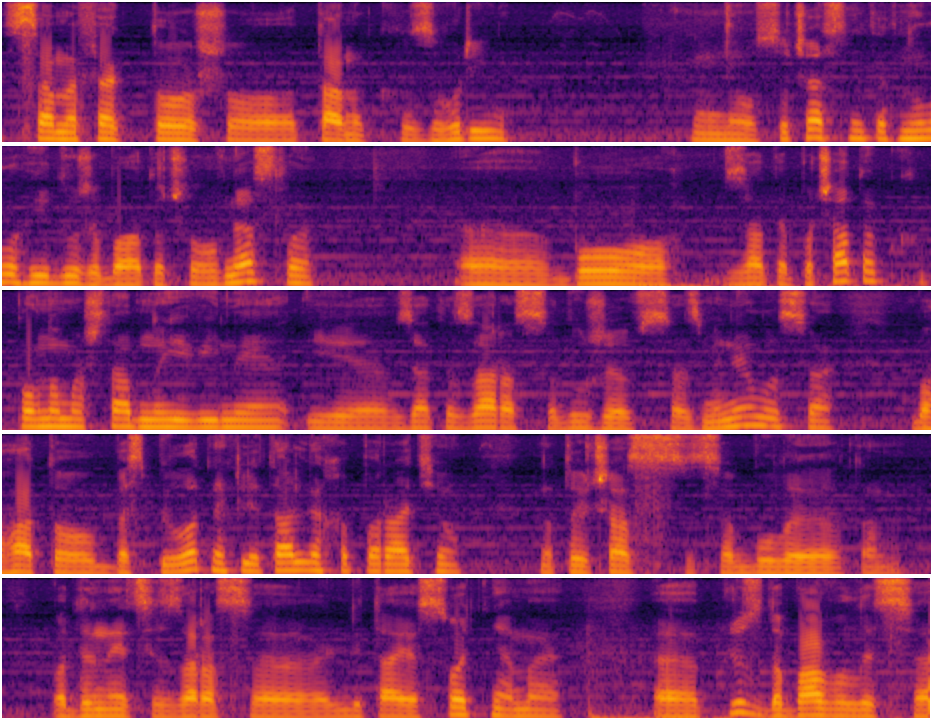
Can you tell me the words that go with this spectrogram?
сам ефект того, що танк згорів. Ну, сучасні технології дуже багато чого внесли, е, бо взяти початок повномасштабної війни і взяти зараз дуже все змінилося. Багато безпілотних літальних апаратів. На той час це були там одиниці, зараз е, літає сотнями. Е, Плюс додавалися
